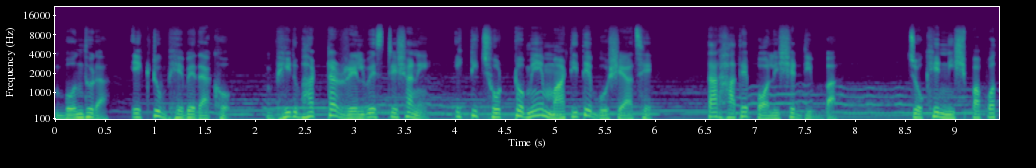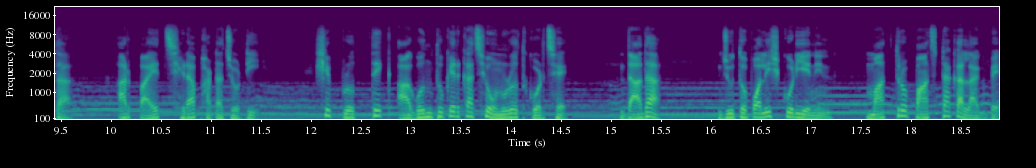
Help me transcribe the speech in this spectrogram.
বন্ধুরা, একটু ভেবে দেখো। ভিড়ভাট্টার রেলওয়ে স্টেশনে একটি ছোট্ট মেয়ে মাটিতে বসে আছে। তার হাতে পলিশের ডিব্বা। চোখে নিষ্পাপতা আর পায়ে ছেঁড়া ফাটা চটি সে প্রত্যেক আগন্তুকের কাছে অনুরোধ করছে, দাদা, জুতো পলিশ করিয়ে নিন। মাত্র পাঁচ টাকা লাগবে।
